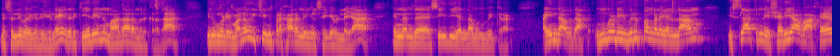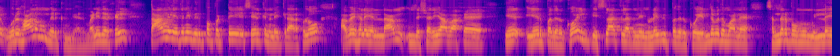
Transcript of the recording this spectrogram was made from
என்று சொல்லி வருகிறீர்களே இதற்கு ஏதேனும் ஆதாரம் இருக்கிறதா? இது உங்களுடைய மனோ இச்சையின் பிரகாரம் நீங்கள் செய்யவில்லையா? என் அந்த செய்தியெல்லாம் முன்வைக்கிறான். ஐந்தாவதாக உங்களுடைய விருப்பங்களை எல்லாம் இஸ்லாத்தினுடைய ஷரியாவாக ஒரு காலமும் இருக்க முடியாது. மனிதர்கள் தாங்கள் எதனை விருப்பப்பட்டு சேர்க்க நினைக்கிறார்களோ அவைகளை எல்லாம் இந்த ஷரியாவாக ஏ ஏற்பதற்கோ இல்லை இஸ்லாத்தில் அதனை நுழைவிப்பதற்கோ எந்த விதமான சந்தர்ப்பமும் இல்லை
